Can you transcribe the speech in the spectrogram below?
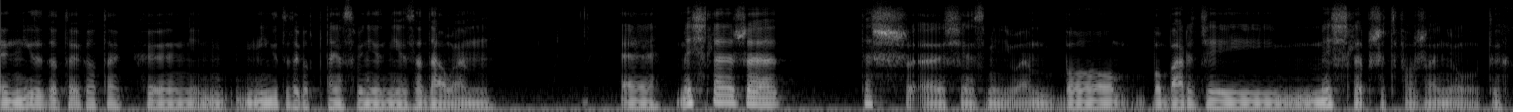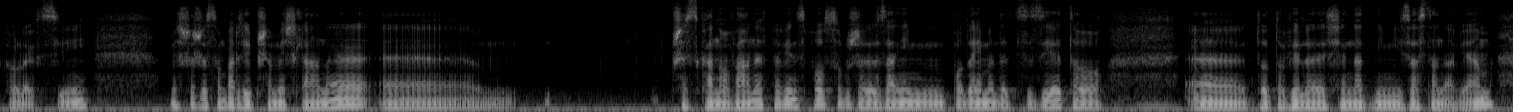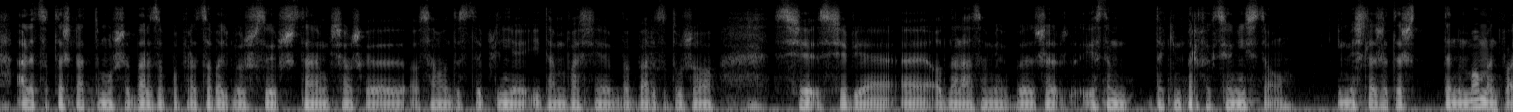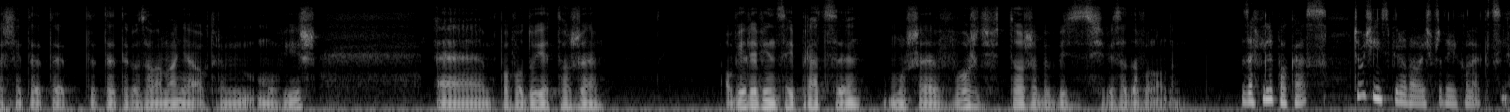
Nigdy do tego tak, e, nie, nigdy tego pytania sobie nie, nie zadałem. E, Myślę, że też e, się zmieniłem, bo, bo bardziej myślę przy tworzeniu tych kolekcji. Myślę, że są bardziej przemyślane, em, przeskanowane w pewien sposób, że zanim podejmę decyzję, to, e, to, to wiele się nad nimi zastanawiam, ale co też nad tym muszę bardzo popracować, bo już sobie przeczytałem książkę o samodyscyplinie i tam właśnie ba- bardzo dużo z, sie, z siebie e, odnalazłem, jakby, że jestem takim perfekcjonistą. I myślę, że też ten moment właśnie te, te, te, te, tego załamania, o którym mówisz, e, powoduje to, że o wiele więcej pracy muszę włożyć w to, żeby być z siebie zadowolonym. Za chwilę pokaz. Czym się inspirowałeś przy tej kolekcji?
